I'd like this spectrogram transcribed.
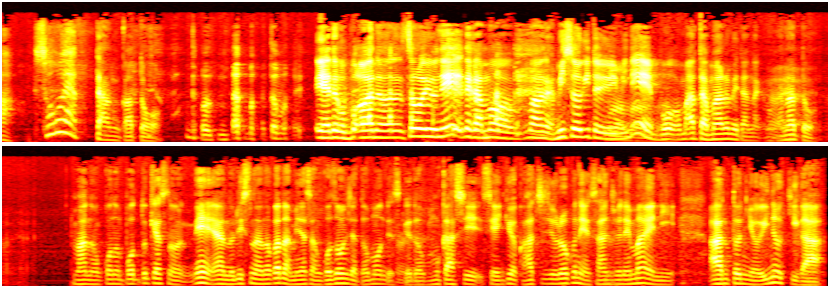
あそうやったんかと。どんなまとまり？いやでもぼあのそういうねだからもうまあみそぎという意味でぼまた丸めたのかなと。まあ、あのこのポッドキャストの,、ね、あのリスナーの方は皆さんご存知だと思うんですけど、昔、1986年、30年前にアントニオ猪木が、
